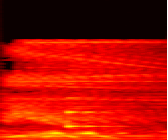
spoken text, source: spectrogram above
Oh!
